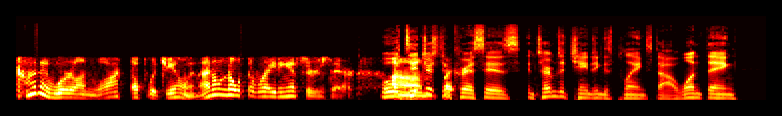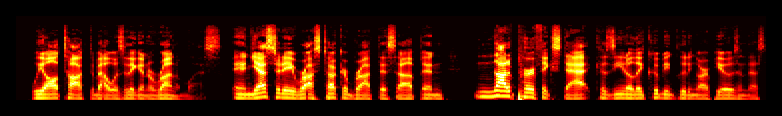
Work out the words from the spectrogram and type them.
kind of I'm locked up with Jalen. I don't know what the right answer is there. Well, what's Um, interesting, but- Chris, is in terms of changing his playing style, one thing we all talked about was are they going to run him less? And yesterday, Ross Tucker brought this up, and not a perfect stat because you know they could be including RPOs in this.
